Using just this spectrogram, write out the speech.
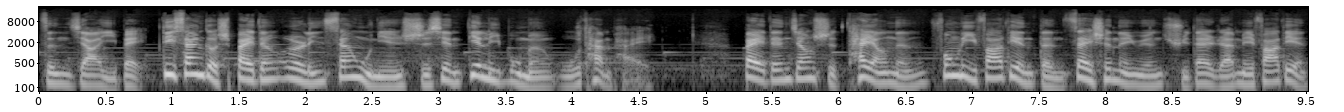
增加一倍。第三个是拜登二零三五年实现电力部门无碳排。拜登将使太阳能、风力发电等再生能源取代燃煤发电，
